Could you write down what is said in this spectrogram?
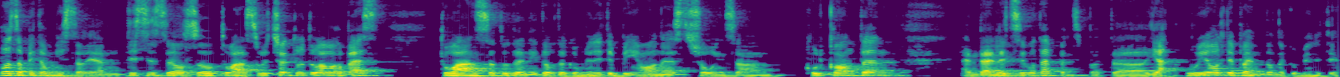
was a bit of mystery. And this is also to us. We try to do our best to answer to the need of the community, being honest, showing some cool content, and then let's see what happens. But uh, yeah, we all depend on the community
